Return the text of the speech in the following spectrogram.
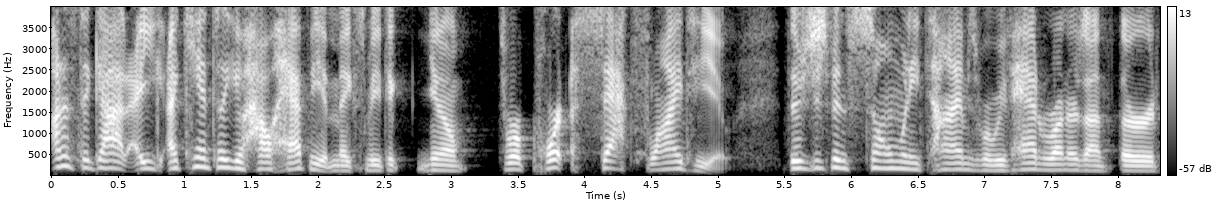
Honest to God, I, I can't tell you how happy it makes me to you know to report a sac fly to you. There's just been so many times where we've had runners on third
